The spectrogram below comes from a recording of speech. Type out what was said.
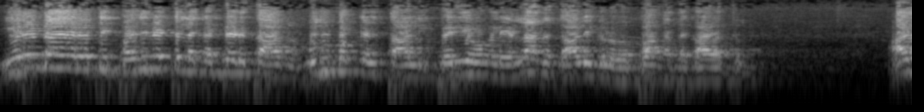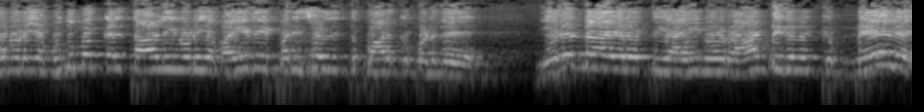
இரண்டாயிரத்தி பதினெட்டுல கண்டெடுத்தாங்க. முதுமக்கள் தாலி பெரியவங்களை எல்லாம் அந்த தாலிகளை வைப்பாங்க அந்த காலத்துல. அதனுடைய முதுமக்கள் தாலியினுடைய வயதை பரிசோதித்து பார்க்கும் பொழுது இரண்டாயிரத்தி ஐநூறு ஆண்டுகளுக்கு மேலே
